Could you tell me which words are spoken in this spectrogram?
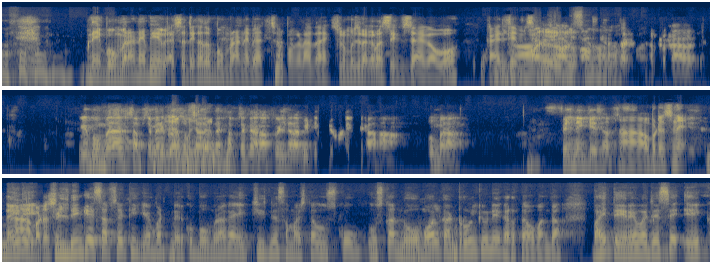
नहीं बुमराह ने भी ऐसा देखा तो बुमराह ने भी अच्छा पकड़ा था। एक्चुअली मुझे लग रहा सिक्स जाएगा वो काइल हाँ, जेमिसन ये बुमराह सबसे मेरे को सबसे लगता है सबसे खराब फील्डर अभी टीम में का हाँ बुमराह। फील्डिंग के हिसाब से। हाँ बट उसने नहीं हाँ, नहीं उस- फील्डिंग के हिसाब से ठीक है बट मेरे को बुमराह का एक चीज़ नहीं समझता उसको उसका नो बॉल कंट्रोल क्यों नहीं करता वो बंदा? भाई तेरे वजह से एक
